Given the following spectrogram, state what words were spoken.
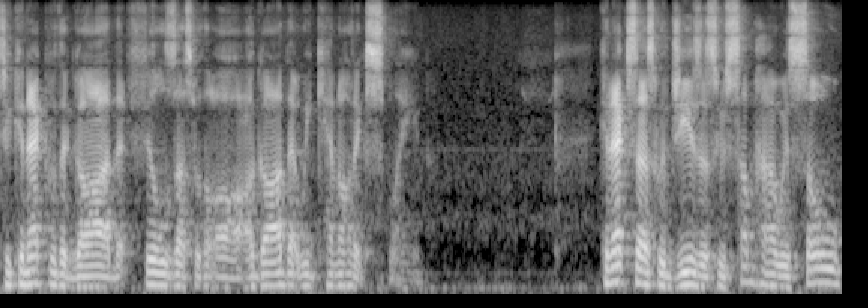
to connect with a God that fills us with awe, a God that we cannot explain. Connects us with Jesus, who somehow is so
